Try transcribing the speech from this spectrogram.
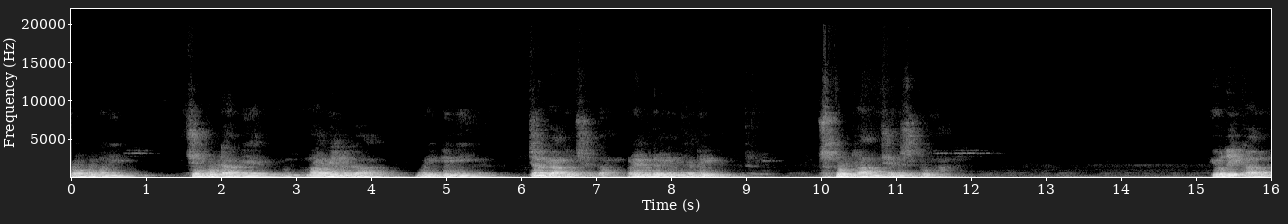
పంపమని చెప్పుట నా వెనుక వీటిని. చిన్న ప్రార్థన చేద్దాం. ప్రేమ కలిగిన తండ్రి స్తోత్రాలు చెల్లిస్తున్నాం. ఉదయకాలం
